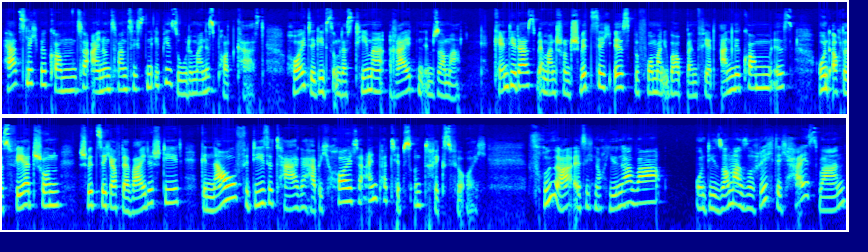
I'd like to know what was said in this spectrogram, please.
Herzlich willkommen zur 21. Episode meines Podcasts. Heute geht es um das Thema Reiten im Sommer. Kennt ihr das, wenn man schon schwitzig ist, bevor man überhaupt beim Pferd angekommen ist und auch das Pferd schon schwitzig auf der Weide steht? Genau für diese Tage habe ich heute ein paar Tipps und Tricks für euch. Früher, als ich noch jünger war und die Sommer so richtig heiß waren,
